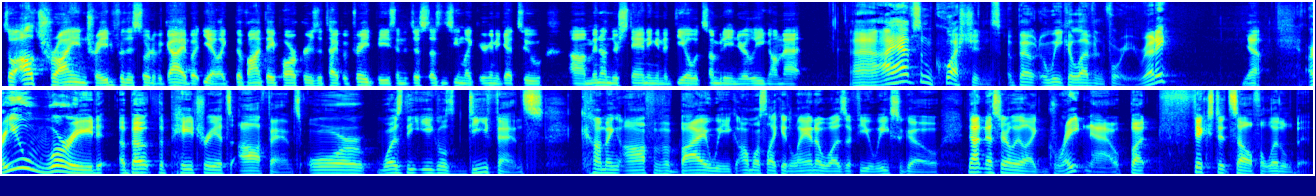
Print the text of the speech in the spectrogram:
So I'll try and trade for this sort of a guy. But yeah, like DeVante Parker is a type of trade piece, and it just doesn't seem like you're going to get to um, an understanding and a deal with somebody in your league on that. Uh, I have some questions about a week 11 for you. Ready? Yeah. Are you worried about the Patriots offense or was the Eagles defense coming off of a bye week almost like Atlanta was a few weeks ago? Not necessarily like great now, but fixed itself a little bit.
